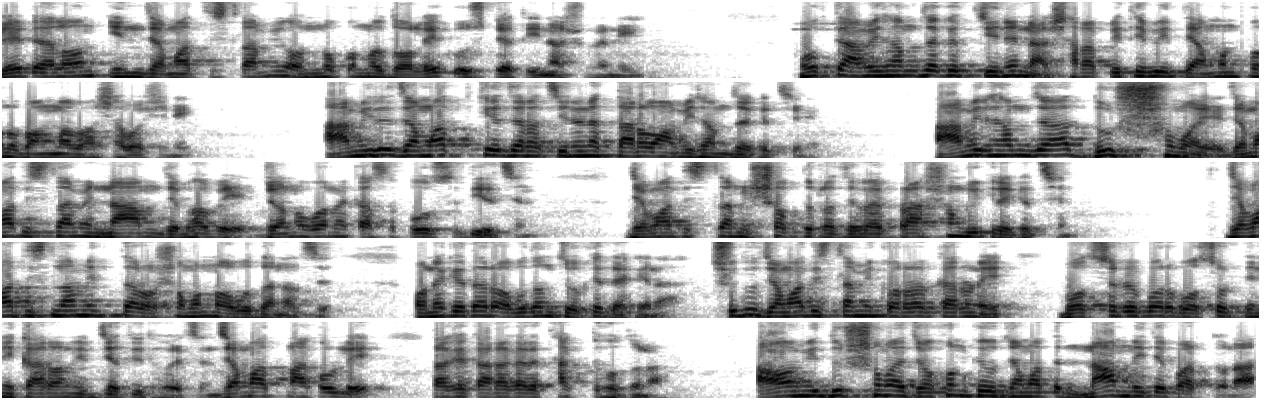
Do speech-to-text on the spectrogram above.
লেট অ্যালন ইন জামাত ইসলামী অন্য কোনো দলে কুষ্টিয়া তিন আসনে নেই। মুফতি আমির হামজাকে চিনে না, সারা পৃথিবীতে এমন কোনো বাংলা ভাষাভাষী নেই। আমির জামাতকে যারা চিনে না, তারাও আমির হামজাকে চেনে। আমির হামজা দুঃসময়ে জামাত ইসলামের নাম যেভাবে জনগণের কাছে পৌঁছে দিয়েছেন, জামাত ইসলামী শব্দটা যেভাবে প্রাসঙ্গিক রেখেছেন জামাত ইসলামীর তার অসামান্য অবদান আছে। অনেকে তার অবদান চোখে দেখে না। শুধু জামাত ইসলামী করার কারণে বছরের পর বছর তিনি কারা নির্যাতিত হয়েছেন। জামাত না করলে তাকে কারাগারে থাকতে হতো না। আওয়ামী দুঃসময় যখন কেউ জামাতের নাম নিতে পারতো না,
